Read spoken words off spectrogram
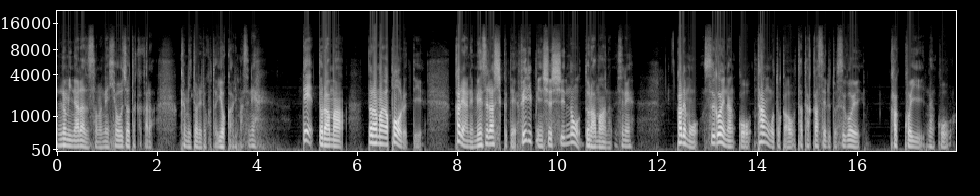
のみならずそのね表情とかから汲み取れることはよくありますね。でドラマドラマがポールっていう彼はね珍しくてフィリピン出身のドラマーなんですね。彼もすごいなんかこう単語とかを叩かせるとすごいかっこいいなんかこう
